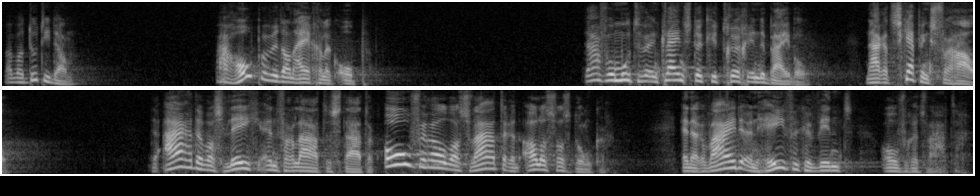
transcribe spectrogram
Maar wat doet hij dan? Waar hopen we dan eigenlijk op? Daarvoor moeten we een klein stukje terug in de Bijbel, naar het scheppingsverhaal. De aarde was leeg en verlaten, staat er. Overal was water en alles was donker. En er waaide een hevige wind over het water.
